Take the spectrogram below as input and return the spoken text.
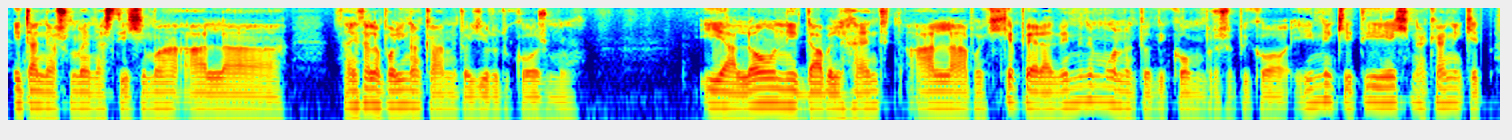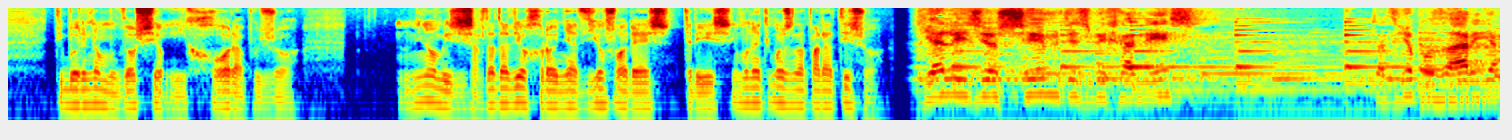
ήταν ας πούμε ένα στοίχημα, αλλά θα ήθελα πολύ να κάνω το γύρο του κόσμου. Ή alone ή double hand, αλλά από εκεί και πέρα δεν είναι μόνο το δικό μου προσωπικό. Είναι και τι έχει να κάνει και τι μπορεί να μου δώσει η χώρα που ζω. Μην νομίζεις, αυτά τα δύο χρόνια, δύο φορές, τρεις, ήμουν έτοιμος να παρατήσω. Γέλιζε ο σήμ της μηχανής Τα δυο ποδάρια.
